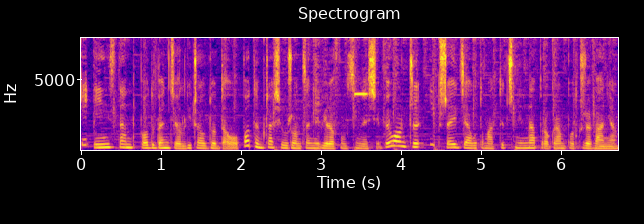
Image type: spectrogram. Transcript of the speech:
i Instant Pot będzie odliczał do dołu. Po tym czasie urządzenie wielofunkcyjne się wyłączy i przejdzie automatycznie na program podgrzewania.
